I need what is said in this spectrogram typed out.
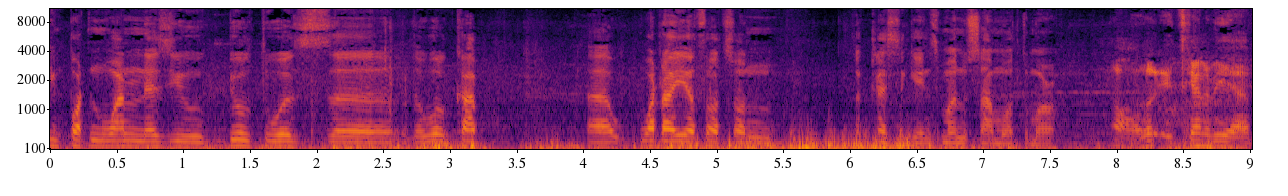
important one as you build towards uh, the World Cup. Uh, what are your thoughts on the clash against Manu Samoa tomorrow? Oh, look, it's going to be a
